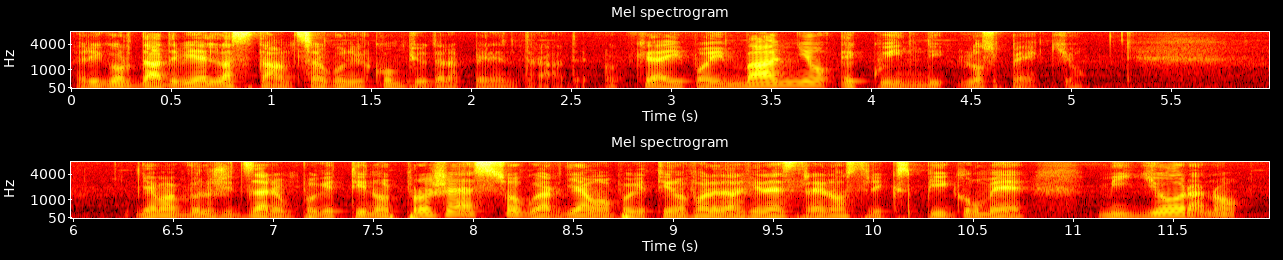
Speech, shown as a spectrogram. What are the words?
Ricordatevi è la stanza con il computer appena entrate, ok? Poi in bagno e quindi lo specchio. Andiamo a velocizzare un pochettino il processo, guardiamo un pochettino fuori dalla finestra i nostri XP come migliorano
